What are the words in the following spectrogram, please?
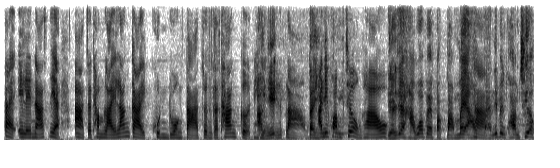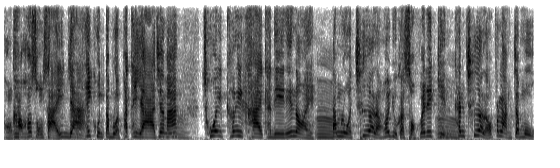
แต่เอเลนัสเนี่ยอาจจะทำร้ายร่างกายคุณดวงตาจนกระทั่งเกิดเหตุอันนี้นี้หรือเปล่าแต่อย่างนี้อันนี้ความเชื่อของเขา เดี๋ยวจะหาว่าไปปักปั๊มไม่เอาค่ะแต่อันนี่เป็นความเชื่อของเขาอืมเขาสงสัยอยากค่ะให้คุณตำรวจพัทยาใช่ไหมอืมช่วยคลี่คลายคดีนี้หน่อยอืมตำรวจเชื่อเหรอว่าอยู่กับศพไม่ได้กลิ่นอืมท่านเชื่อเหรอว่าฝรั่งจมูก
